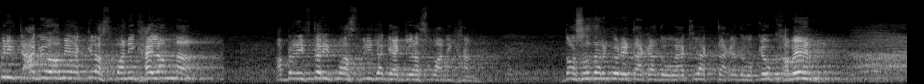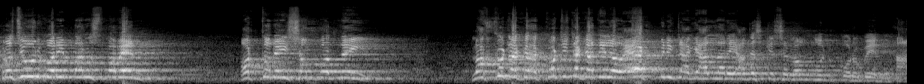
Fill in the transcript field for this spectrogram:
মিনিট আগেও আমি এক গ্লাস পানি খাইলাম না, আপনার ইফতারির পাঁচ মিনিট আগে এক গ্লাস পানি খান। দশ হাজার করে টাকা দেবো, এক লাখ টাকা দেবো, কেউ খাবেন? প্রচুর গরিব মানুষ পাবেন। অর্থ নেই, সম্পদ নেই। লক্ষ টাকা, কোটি টাকা দিলেও এক মিনিট আগে আল্লাহর এই আদেশকে সে লঙ্ঘন করবে না।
